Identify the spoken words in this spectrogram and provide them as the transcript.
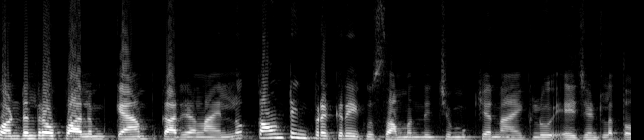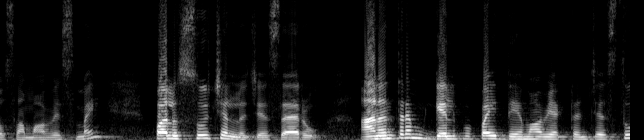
కొండలరావుపాలెం క్యాంప్ కార్యాలయంలో కౌంటింగ్ ప్రక్రియకు సంబంధించి ముఖ్య నాయకులు ఏజెంట్లతో సమావేశమై పలు సూచనలు చేశారు. అనంతరం గెలుపుపై ధీమా వ్యక్తం చేస్తూ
